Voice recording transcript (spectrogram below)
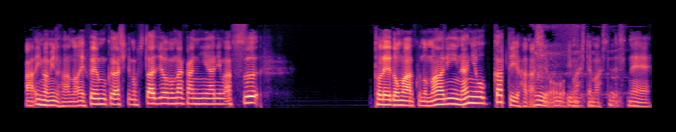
あ今皆さん、あの、FM 倉敷のスタジオの中にあります、トレードマークの周りに何を置くかっていう話を今してましてですね。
